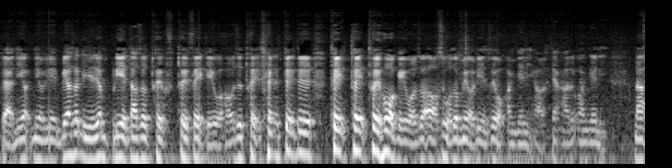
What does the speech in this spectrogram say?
对啊，你有你有练，不要说你就不练，到时候退退费给我，或者退 退退退退退退货给我说，哦，是我都没有练，所以我还给你好了，这样好就还给你。那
